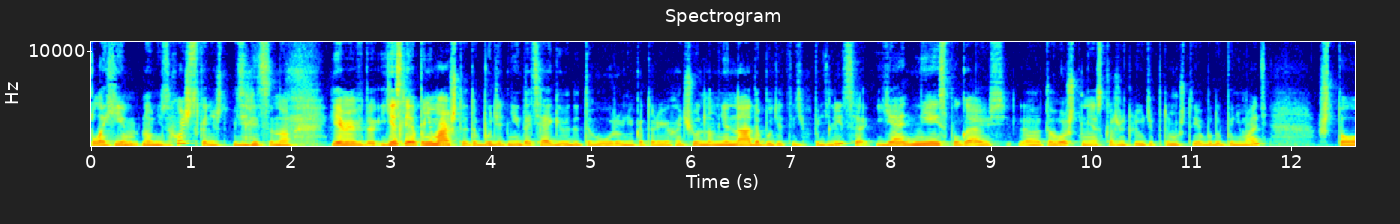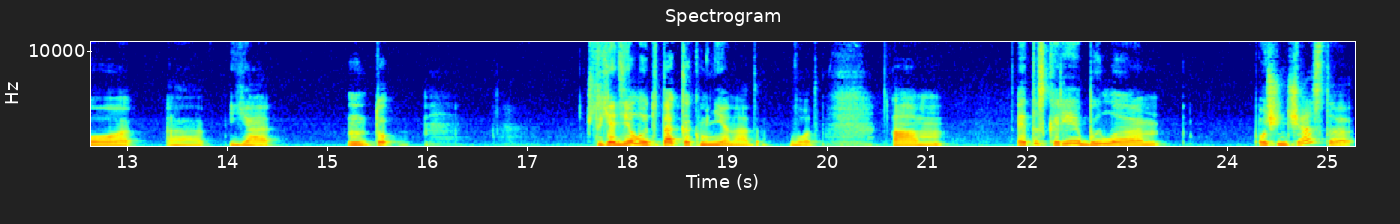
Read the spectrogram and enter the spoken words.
плохим, ну, не захочется, конечно, поделиться, но я имею в виду, если я понимаю, что это будет не дотягивать до того уровня, который я хочу, но мне надо будет этим поделиться, я не испугаюсь да, того, что мне скажут люди, потому что я буду понимать, что э, я, ну, то, что я делаю это так, как мне надо, вот. Это скорее было очень часто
